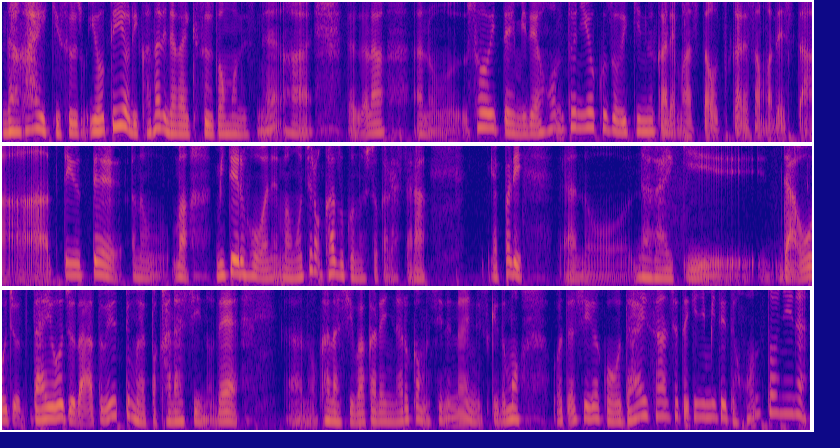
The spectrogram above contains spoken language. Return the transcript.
長生きする、予定よりかなり長生きすると思うんですね。はい。だから、あの、そういった意味で本当によくぞ生き抜かれました。お疲れ様でした。って言って、あの、まあ、見てる方はね、まあもちろん家族の人からしたら、やっぱり、あの、長生きだ、王女、大王女だと言ってもやっぱ悲しいので、あの、悲しい別れになるかもしれないんですけども、私がこう、第三者的に見てて、本当にね、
